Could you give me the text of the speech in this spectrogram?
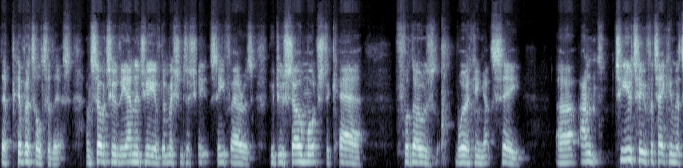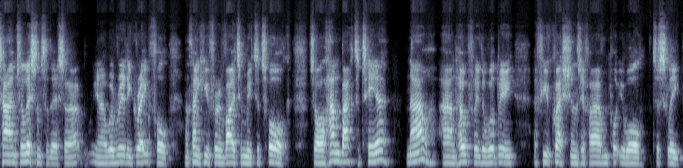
they're pivotal to this. And so too the energy of the Mission to Seafarers who do so much to care for those working at sea. Uh, and to you two for taking the time to listen to this. Uh, you know, we're really grateful and thank you for inviting me to talk. So I'll hand back to Tia now, and hopefully there will be a few questions if I haven't put you all to sleep.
